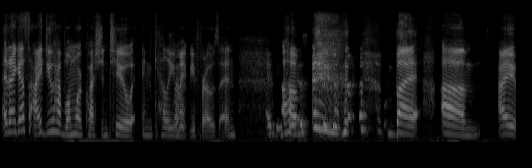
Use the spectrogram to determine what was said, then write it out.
And I guess I do have one more question too. And Kelly sure. might be frozen. I think um, but um, I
